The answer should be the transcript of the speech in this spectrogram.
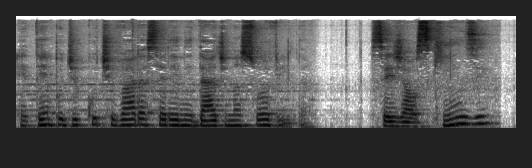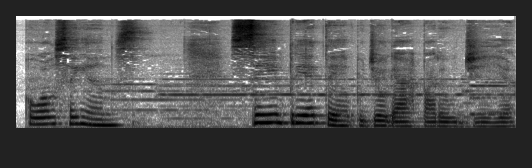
É tempo de cultivar a serenidade na sua vida, seja aos 15 ou aos 100 anos. Sempre é tempo de olhar para o dia,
